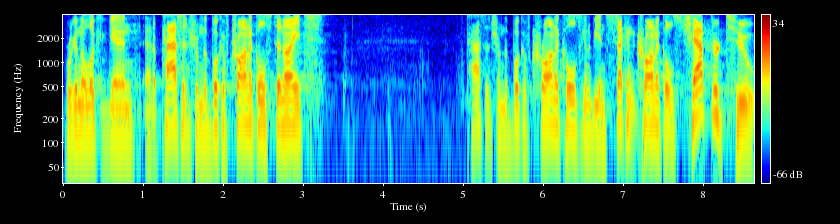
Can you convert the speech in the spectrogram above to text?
We're going to look again at a passage from the book of Chronicles tonight. Passage from the book of Chronicles going to be in Second Chronicles chapter 2.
